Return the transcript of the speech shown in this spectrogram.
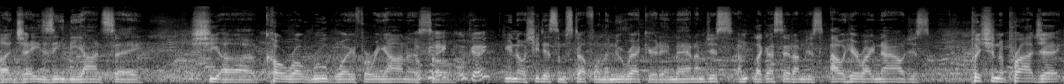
uh, Jay Z, Beyonce. She uh, co-wrote Rude Boy for Rihanna. Okay, so okay. you know she did some stuff on the new record. And man, I'm just I'm, like I said, I'm just out here right now, just pushing the project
